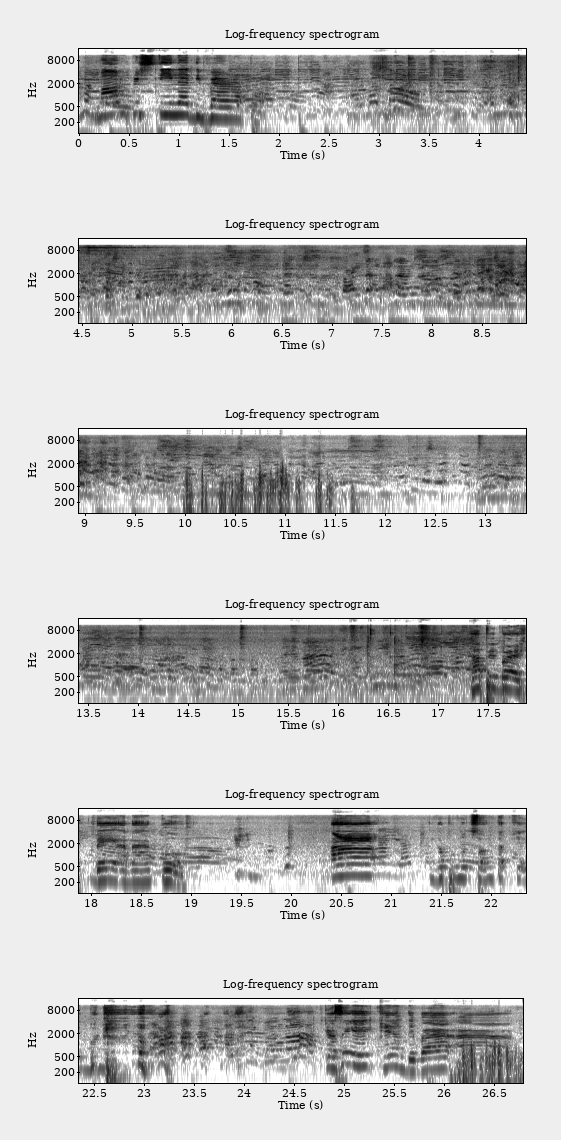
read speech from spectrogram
Ma'am Christina Di Vera po. Happy birthday, anak ko. Ah, nagapumot sa antak siya ibaga. Kasi, Ken, di ba, ah,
